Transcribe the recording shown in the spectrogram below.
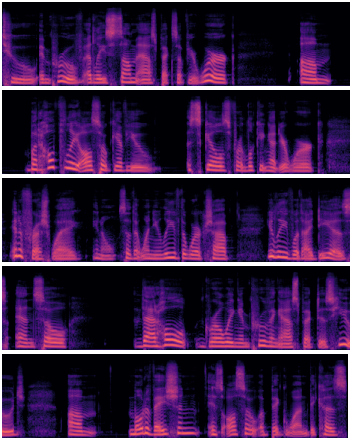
to improve at least some aspects of your work, um, but hopefully also give you skills for looking at your work in a fresh way, you know, so that when you leave the workshop, you leave with ideas. And so that whole growing, improving aspect is huge. Um, motivation is also a big one because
